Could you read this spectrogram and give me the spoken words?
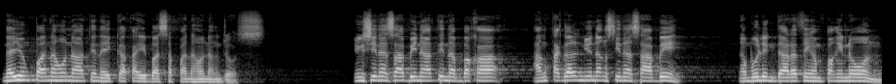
na yung panahon natin ay kakaiba sa panahon ng Diyos. Yung sinasabi natin na baka ang tagal nyo nang sinasabi na muling darating ang Panginoon.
